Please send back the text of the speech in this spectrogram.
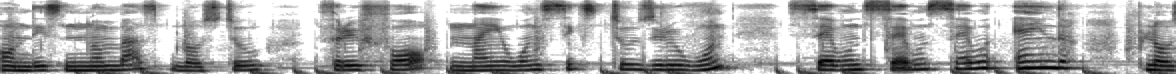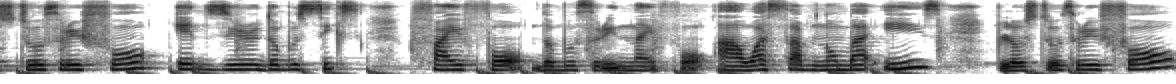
on these numbers plus two three four nine one six two zero one seven seven seven and plus two three four eight zero double six five four double three nine four. Our WhatsApp number is plus two three four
